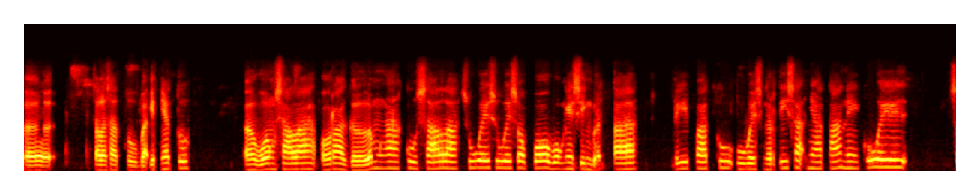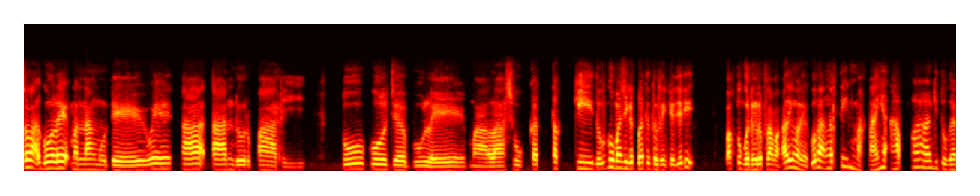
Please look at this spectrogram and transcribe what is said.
eh, salah satu baitnya tuh eh, wong salah ora gelem ngaku salah suwe suwe sopo wong sing betah ripatku uwes ngerti sak nyatane kue selak golek menangmu dewe tak tandur pari tukul jebule malah suket teki itu. Gue masih inget banget itu liriknya. Jadi waktu gue denger pertama kali mana gue nggak ngerti maknanya apa gitu kan.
